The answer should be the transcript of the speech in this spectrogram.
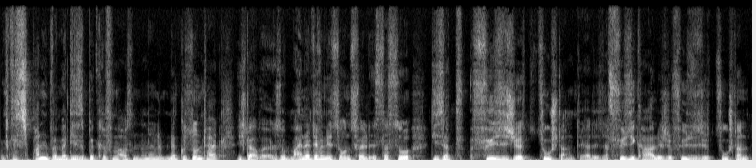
das ist spannend, wenn man diese Begriffe mal auseinander nimmt. Ne? Gesundheit, ich glaube, so meine Definitionsfeld ist das so dieser physische Zustand, ja, dieser physikalische, physische Zustand.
